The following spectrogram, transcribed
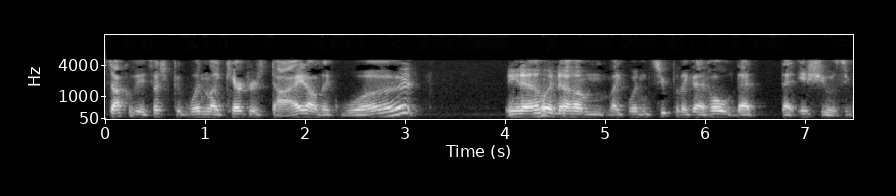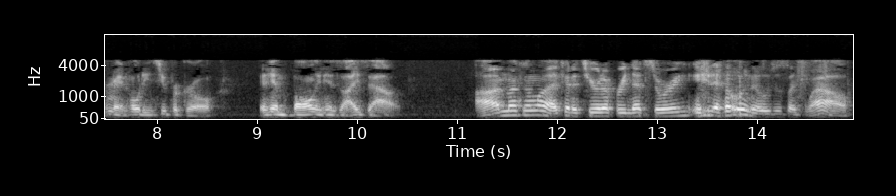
stuck with me, especially when like characters died. I was like, what? You know, and um, like when super like that whole that that issue of Superman holding Supergirl and him bawling his eyes out. I'm not gonna lie, I kind of teared up reading that story, you know, and it was just like, wow.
